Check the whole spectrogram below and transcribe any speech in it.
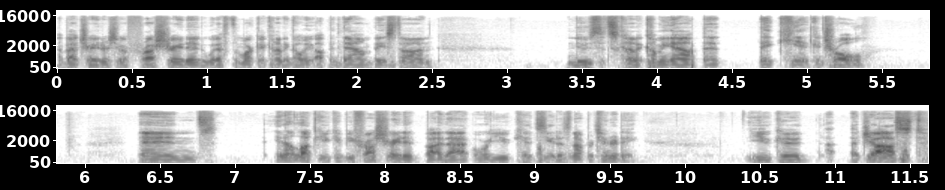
about traders who are frustrated with the market kind of going up and down based on news that's kind of coming out that they can't control. And you know, look, you could be frustrated by that, or you could see it as an opportunity. You could adjust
